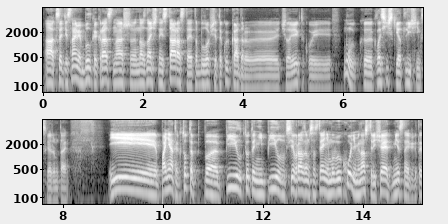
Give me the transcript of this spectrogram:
А, кстати, с нами был как раз наш назначенный староста, это был вообще такой кадр, э, человек такой, ну, классический отличник, скажем так. И понятно, кто-то пил, кто-то не пил, все в разном состоянии. Мы выходим, и нас встречает местная какая-то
